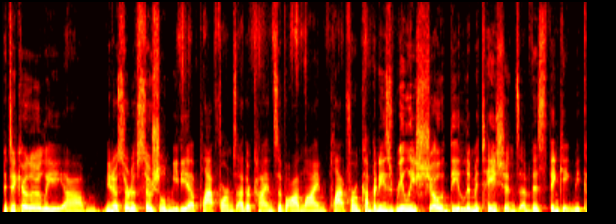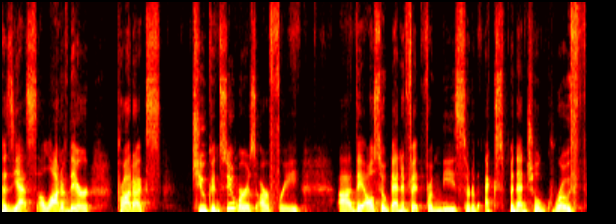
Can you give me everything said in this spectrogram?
particularly, um, you know, sort of social media platforms, other kinds of online platform companies really showed the limitations of this thinking because, yes, a lot of their products to consumers are free. Uh, they also benefit from these sort of exponential growth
